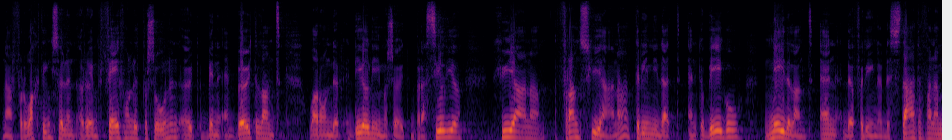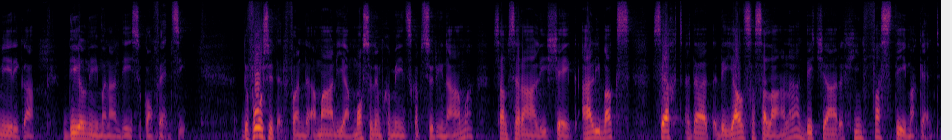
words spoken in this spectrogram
Naar verwachting zullen ruim 500 personen uit binnen- en buitenland, waaronder deelnemers uit Brazilië, Guyana, Frans-Guyana, Trinidad en Tobago, Nederland en de Verenigde Staten van Amerika deelnemen aan deze conventie. De voorzitter van de Ahmadiyya Moslimgemeenschap Suriname, Samsarali Sheikh Alibaks, zegt dat de Jalsa Salana dit jaar geen vast thema kent.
